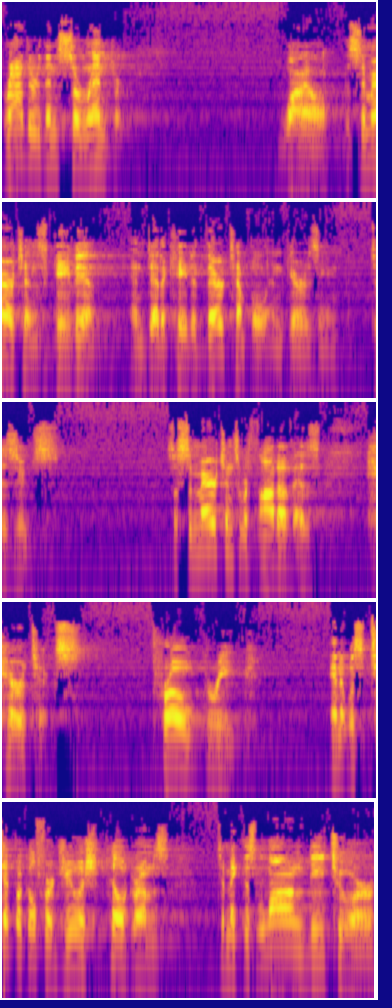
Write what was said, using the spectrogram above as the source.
rather than surrender. While the Samaritans gave in and dedicated their temple in Gerizim to Zeus. So Samaritans were thought of as heretics, pro Greek. And it was typical for Jewish pilgrims to make this long detour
